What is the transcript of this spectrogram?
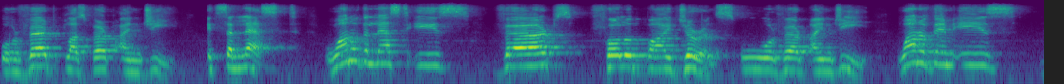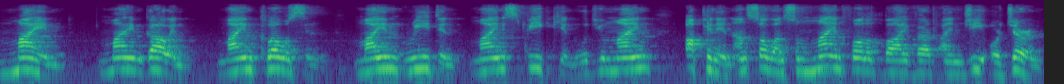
or verb plus verb ing. It's a list. One of the list is verbs followed by gerunds or verb ing. One of them is mind, mind going, mind closing, mind reading, mind speaking, would you mind opening, and so on. So mind followed by verb ing or gerund.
